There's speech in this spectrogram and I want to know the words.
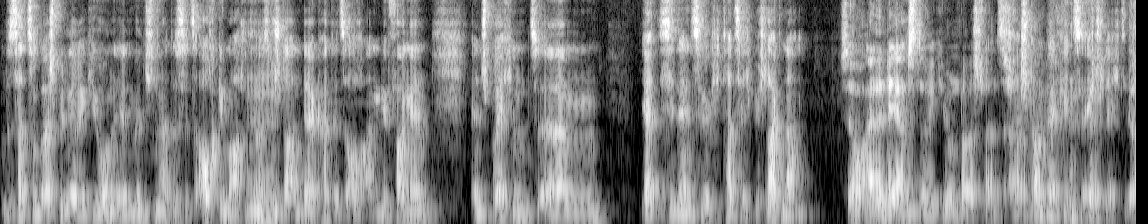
Und das hat zum Beispiel eine Region in München hat das jetzt auch gemacht. Mhm. Also Starnberg hat jetzt auch angefangen, entsprechend, ähm, ja, sie nennen es wirklich tatsächlich Beschlagnahmen. Ist ja auch eine der ärmsten Regionen Deutschlands. Starnberg, Starnberg geht es echt schlecht, ja.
